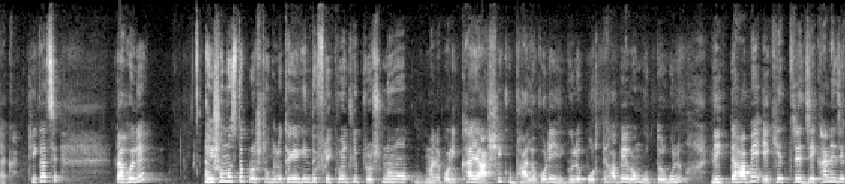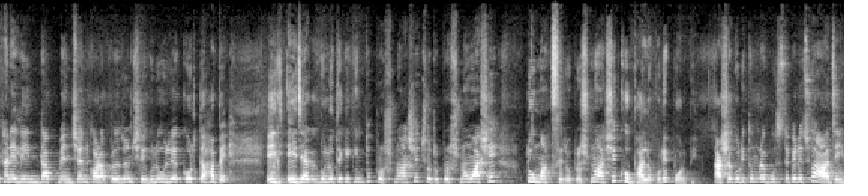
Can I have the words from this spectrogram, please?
দেখায়, ঠিক আছে? তাহলে এই সমস্ত প্রশ্নগুলো থেকে কিন্তু ফ্রিকুয়েন্টলি প্রশ্ন মানে পরীক্ষায় আসে, খুব ভালো করে এইগুলো পড়তে হবে এবং উত্তরগুলো লিখতে হবে। এক্ষেত্রে যেখানে যেখানে লিন দাপ মেনশন করা প্রয়োজন সেগুলো উল্লেখ করতে হবে। এই এই জায়গাগুলো থেকে কিন্তু প্রশ্ন আসে, ছোট প্রশ্নও আসে। টু মার্কসেরও প্রশ্ন আসে, খুব ভালো করে পড়বে। আশা করি তোমরা বুঝতে পেরেছ, আজ এই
